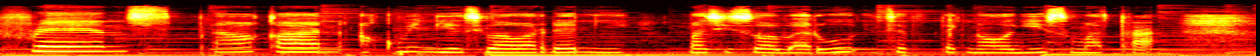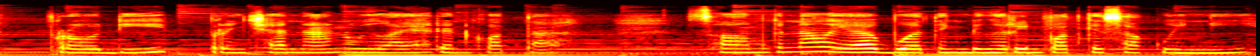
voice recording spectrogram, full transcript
Friends, perkenalkan aku India Silawardani, mahasiswa baru Institut Teknologi Sumatera, Prodi Perencanaan Wilayah dan Kota. Salam kenal ya buat yang dengerin podcast aku ini.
